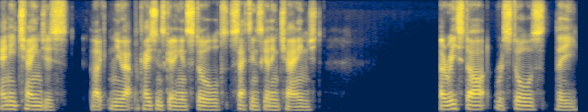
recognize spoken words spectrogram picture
Any changes like new applications getting installed, settings getting changed. A restart restores the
